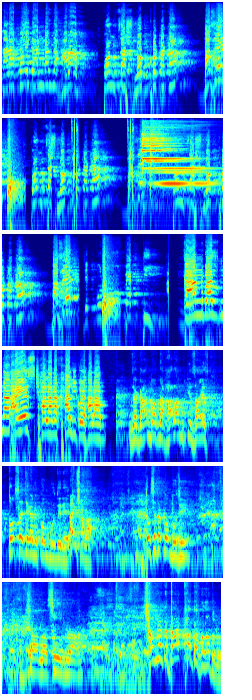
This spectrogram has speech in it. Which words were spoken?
যারা কয় গান বাজনা হারাম। পঞ্চাশ লক্ষ টাকা বাজেট, পঞ্চাশ লক্ষ টাকা বাজেট, পঞ্চাশ লক্ষ টাকা বাজেট। যে কোন ব্যক্তি গান বাজনা আয়েস শালারা খালি কয় হারাম। যে গান বাজনা হারাম কি জায়েজ? তোর সাথে আমি কম বুঝি রে? এই শালা। তোর সাথে কম বুঝি শালা সুররা। সামনে একটা দাঁত ফাটা ফেলা দেবো।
